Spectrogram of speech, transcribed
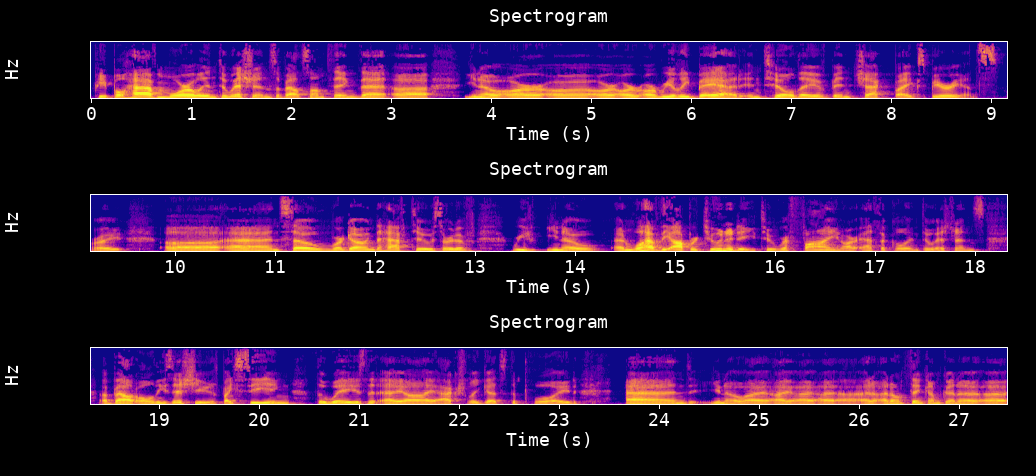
people have moral intuitions about something that uh, you know are, uh, are are are really bad until they have been checked by experience, right? Uh, and so we're going to have to sort of re, you know, and we'll have the opportunity to refine our ethical intuitions about all these issues by seeing the ways that AI actually gets deployed. And you know, I I, I, I, I don't think I'm gonna uh,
